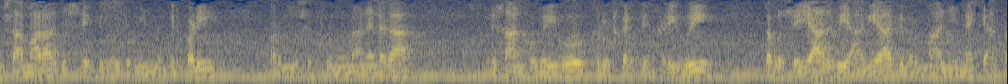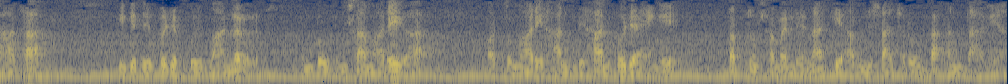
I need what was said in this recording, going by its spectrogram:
घुसा मारा जिससे कि वो ज़मीन में गिर पड़ी और मुँह से खून उनाने लगा। परेशान हो गई वो फिर उठ करके खड़ी हुई। तब उसे याद भी आ गया कि ब्रह्मा जी ने क्या कहा था कि, कि देखो जब कोई बानर तुमको घूसा मारेगा और तुम्हारे हाल बेहाल हो जाएँगे तब तुम समझ लेना कि अब निशाचरों का अंत आ गया।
